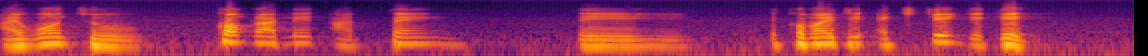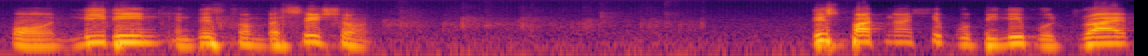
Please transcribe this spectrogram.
I want to congratulate and thank the, the Commodity Exchange again for leading in this conversation. This partnership, we believe, will drive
